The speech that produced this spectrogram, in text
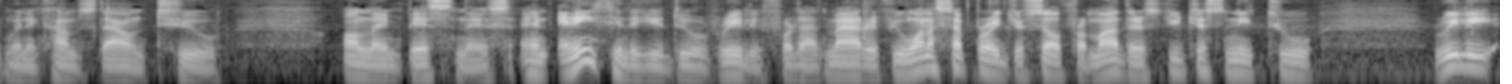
when it comes down to online business and anything that you do, really, for that matter. If you want to separate yourself from others, you just need to really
